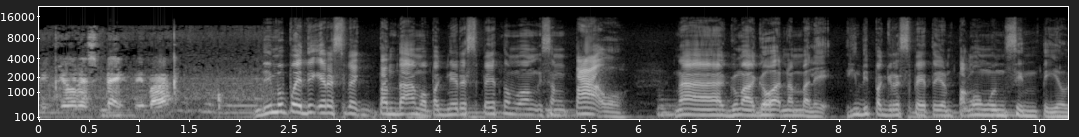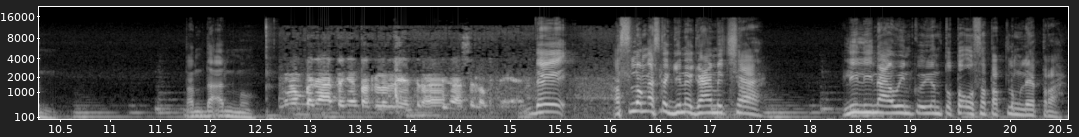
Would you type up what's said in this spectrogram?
with due respect, di ba? Hindi mo pwede i-respect. Tandaan mo, pag nirespeto mo ang isang tao na gumagawa ng mali, hindi pagrespeto yun, pangungunsinti yun. Tandaan mo. Yung ang banata niyang tatlong letra, nasa loob na yan. Hindi, as long as na ginagamit siya, lilinawin ko yung totoo sa tatlong letra.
